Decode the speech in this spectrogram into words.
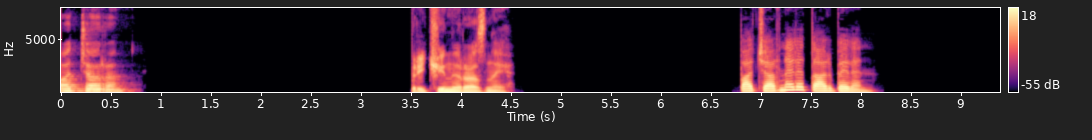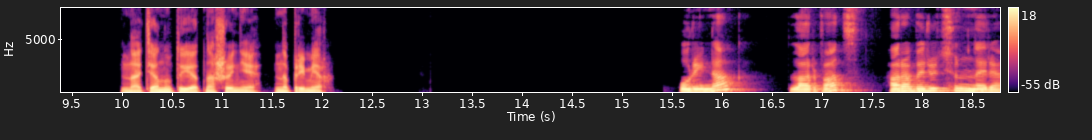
պատճառը։ Причины разные. Պատճառները տարբեր են։ Натянутые отношения, например. Օրինակ, լարված հարաբերությունները։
